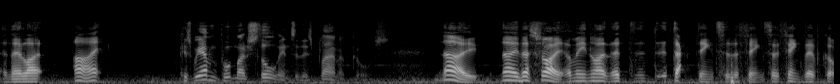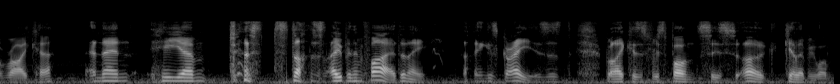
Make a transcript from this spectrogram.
and they're like, "All right." Because we haven't put much thought into this plan, of course. No, no, that's right. I mean, like they're adapting to the thing, so they think they've got Riker, and then he um, just starts opening fire, doesn't he? I think it's great. It's just Riker's response is, "Oh, kill everyone."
